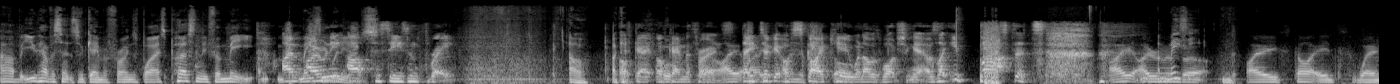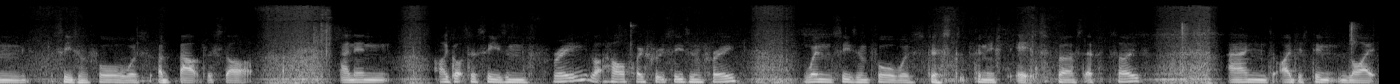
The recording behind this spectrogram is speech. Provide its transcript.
Ah, but you have a sense of Game of Thrones bias. Personally, for me, M- I'm Maisie only Williams. up to season three Oh, okay. of, Ga- of Well, Game of Thrones. I- they I took it off kind of Sky Q when I was watching it. I was like, you bastards! I, I remember Amazing. I started when season four was about to start, and then I got to season three, like halfway through season three, when season four was just finished its first episode, and I just didn't like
